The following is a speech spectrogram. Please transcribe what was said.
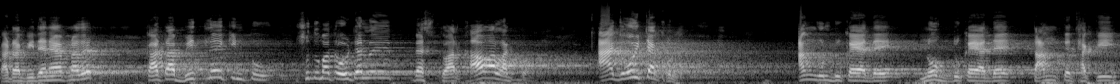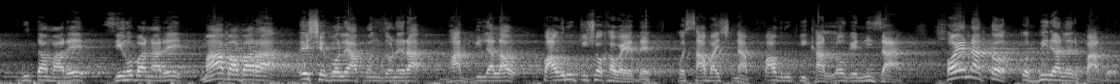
কাঁটা বিদে নেয় আপনাদের? কাঁটা বিদলে কিন্তু শুধুমাত্র ওইটা লয়ে ব্যস্ত, আর খাওয়া লাগবে আগে ওইটা খোলা। আঙ্গুল ঢুকাইয়া দেয়, নখ ঢুকাইয়া দেয়, টানতে থাকি, গুতা মারে, জিহবা নারে মা বাবারা এসে বলে আপন জনেরা ভাত গিলা লাও। পাউরুটি সহ খাওয়াইয়া দেয়। কয় সাবাইস না, পাউরুটি খা, লগে নিজা। হয় না তো? বিড়ালের পাদর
